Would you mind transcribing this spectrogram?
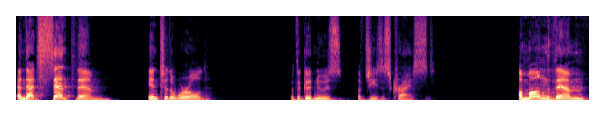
and that sent them into the world with the good news of Jesus Christ. Among them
